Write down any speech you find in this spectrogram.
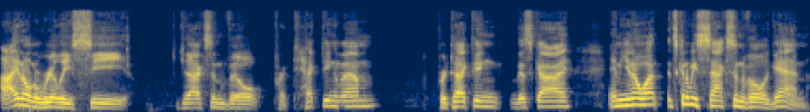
I don't really see Jacksonville protecting them, protecting this guy. And you know what? It's going to be Sacksonville again,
